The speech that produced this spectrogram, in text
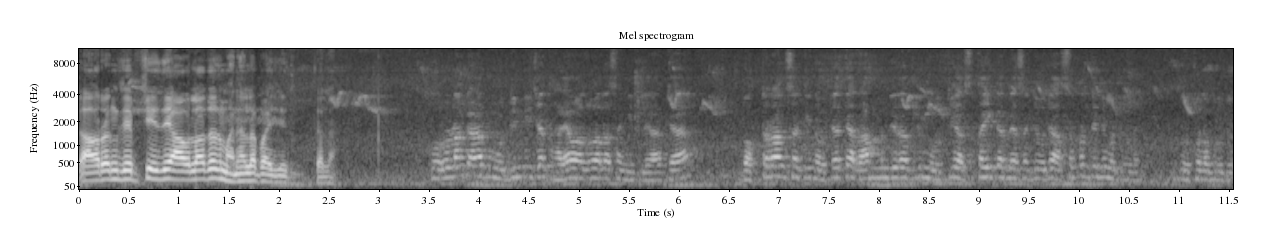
तर औरंगजेबची जे अवलादच म्हणायला पाहिजे त्याला. कोरोना काळात मोदींनी ज्या थाळ्या वाजवायला सांगितल्या त्या डॉक्टरांसाठी नव्हत्या त्या राम मंदिरातली मूर्ती अस्थायी करण्यासाठी होत्या असं पण त्यांनी म्हटलं नाही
